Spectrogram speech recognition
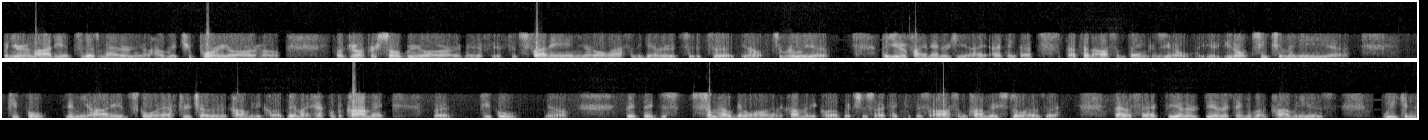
when you're in an audience, it doesn't matter, you know, how rich or poor you are, how how drunk or sober you are. I mean, if if it's funny and you're all laughing together, it's it's a you know it's a really a, a unifying energy, and I I think that's that's an awesome thing because you know you, you don't see too many uh, people in the audience going after each other at a comedy club. They might heckle the comic, but people you know they they just somehow get along in a comedy club, which is I think is awesome. Comedy still has a that effect. The other the other thing about comedy is we can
